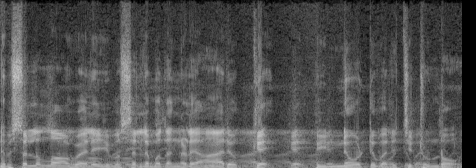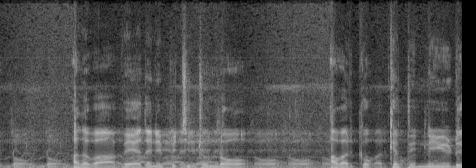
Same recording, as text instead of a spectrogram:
നബിസല്ലാഹു അലഹി വസല്ലമ തങ്ങളെ ആരൊക്കെ പിന്നോട്ട് വലിച്ചിട്ടുണ്ടോ അഥവാ വേദനിപ്പിച്ചിട്ടുണ്ടോ അവർക്കൊക്കെ പിന്നീട്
